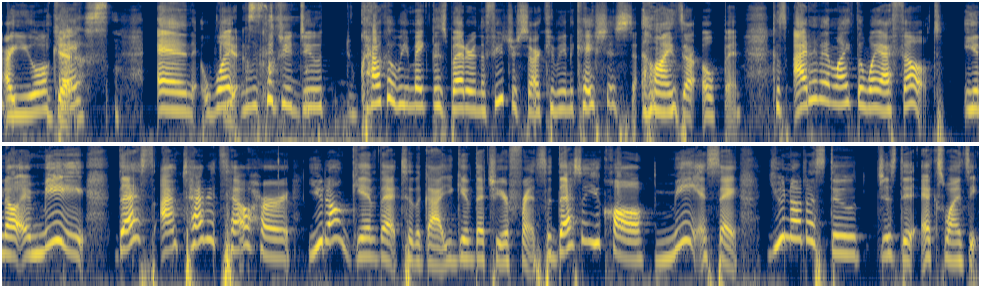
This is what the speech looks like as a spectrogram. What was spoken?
Are you okay? Yes. And what yes. could you do? How could we make this better in the future so our communication lines are open? Because I didn't like the way I felt you know and me that's i'm trying to tell her you don't give that to the guy you give that to your friend so that's when you call me and say you know this dude just did x y and z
